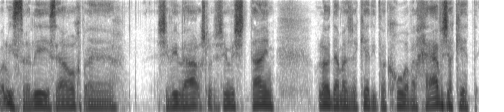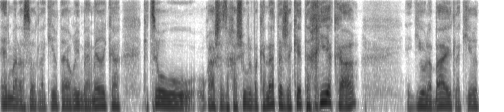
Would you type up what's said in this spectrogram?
אבל הוא ישראלי, שיער ארוך 74, אה, 32, הוא לא יודע מה זה ז'קט, התווכחו, אבל חייב ז'קט, אין מה לעשות, להכיר את ההורים באמריקה. קיצור, הוא, הוא ראה שזה חשוב, וקנה את הז'קט הכי יקר. הגיעו לבית להכיר את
